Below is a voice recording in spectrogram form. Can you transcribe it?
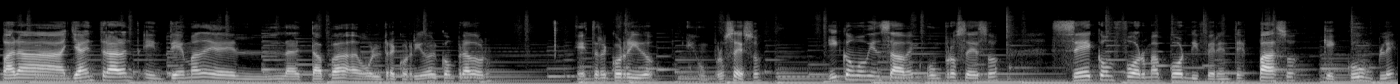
para ya entrar en tema de la etapa o el recorrido del comprador, este recorrido es un proceso y como bien saben, un proceso se conforma por diferentes pasos que cumple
